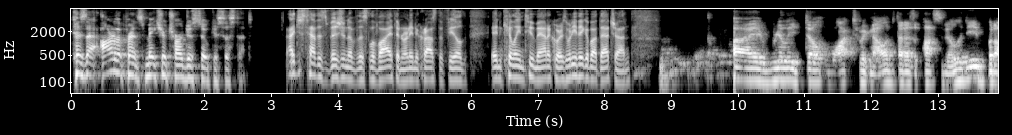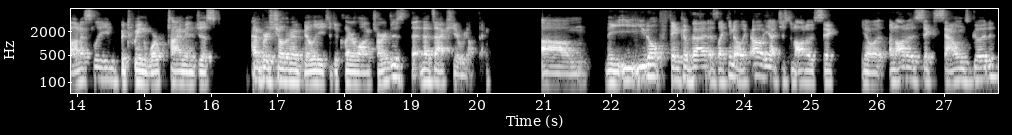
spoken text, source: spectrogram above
because that Honor of the Prince makes your charges so consistent. I just have this vision of this Leviathan running across the field and killing two Manticores. What do you think about that, John? I really don't want to acknowledge that as a possibility, but honestly, between warp time and just Emperor's Children ability to declare long charges, that, that's actually a real thing. Um, the, you don't think of that as like, you know, like, oh yeah, just an auto sick, you know, an auto six sounds good,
